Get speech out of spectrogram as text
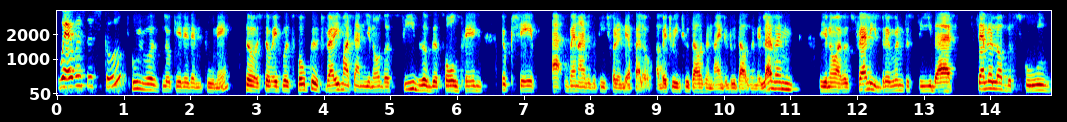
where was the school? School was located in Pune. So so it was focused very much and you know the seeds of this whole thing took shape at, when I was a Teach for India fellow uh, between 2009 to 2011 you know, I was fairly driven to see that several of the schools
